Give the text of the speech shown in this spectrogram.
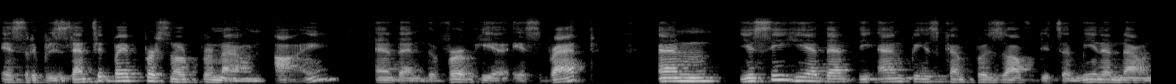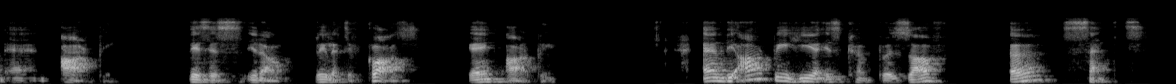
is represented by a personal pronoun I, and then the verb here is read. And you see here that the NP is composed of determiner, noun, and RP. This is, you know, relative clause, okay, RP. And the RP here is composed of a sentence.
